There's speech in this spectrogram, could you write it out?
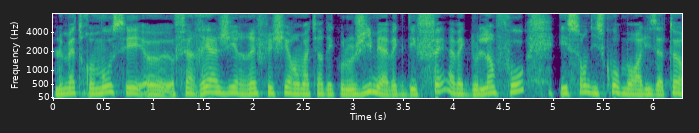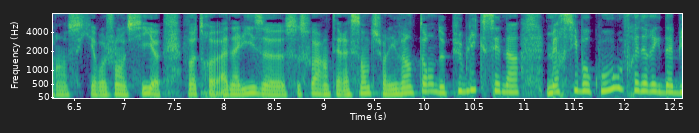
le maître mot, c'est euh, faire réagir et réfléchir en matière d'écologie, mais avec des faits, avec de l'info et sans discours moralisateur, hein, ce qui rejoint aussi euh, votre analyse euh, ce soir intéressante sur les 20 ans de Public Sénat. Merci beaucoup, Frédéric Dabi.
